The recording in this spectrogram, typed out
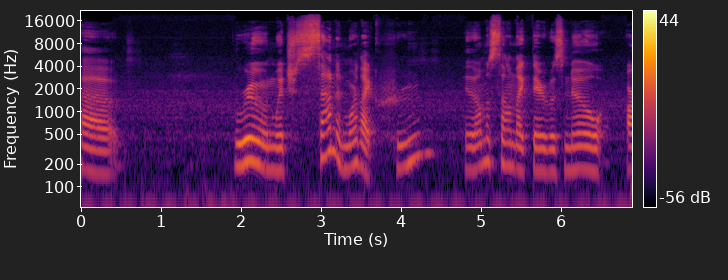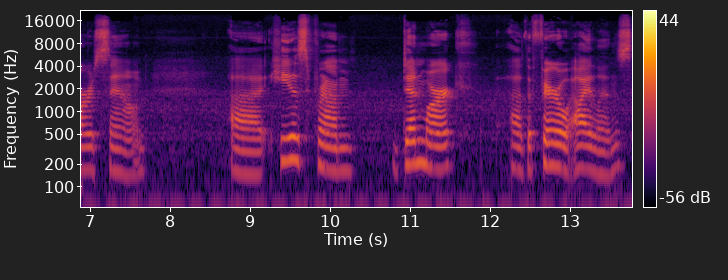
uh, Rune, which sounded more like Rune, it almost sounded like there was no R sound. Uh, he is from Denmark, uh, the Faroe Islands.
